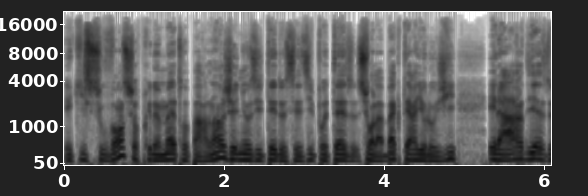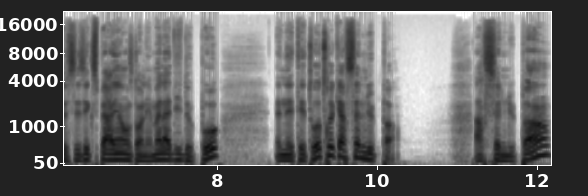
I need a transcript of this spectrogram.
et qui souvent surprit le maître par l'ingéniosité de ses hypothèses sur la bactériologie et la hardiesse de ses expériences dans les maladies de peau, n'était autre qu'Arsène Lupin. Arsène Lupin,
